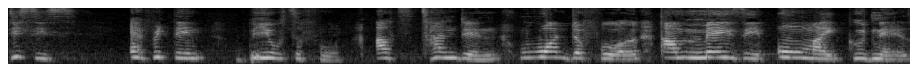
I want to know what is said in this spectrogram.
This is everything beautiful, outstanding, wonderful, amazing. Oh my goodness.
